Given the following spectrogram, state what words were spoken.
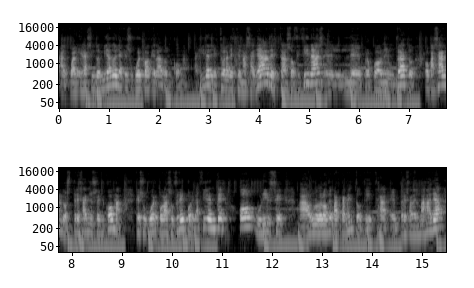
al cual él ha sido enviado ya que su cuerpo ha quedado en coma. Aquí la directora de este más allá, de estas oficinas, le propone un trato, o pasar los tres años en coma que su cuerpo va a sufrir por el accidente, o unirse a uno de los departamentos de esta empresa del más allá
